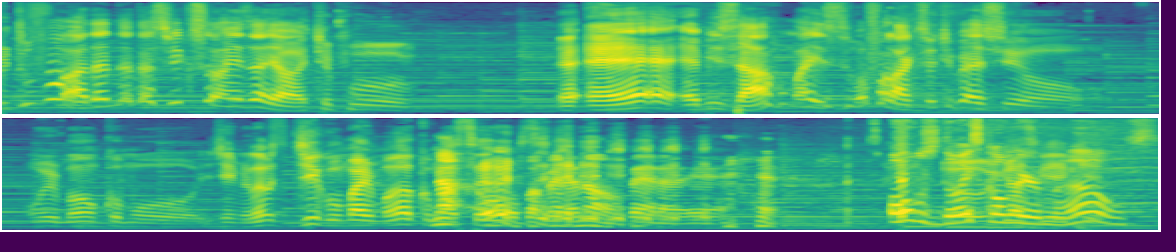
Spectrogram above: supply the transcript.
muito foda da- das ficções aí, ó. Tipo. É, é, é bizarro, mas vou falar que se eu tivesse um, um irmão como Jamie Lannister, digo, uma irmã como Não, a Cersei. opa, pera, não, pera. É, Ou os dois Eu como irmãos.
